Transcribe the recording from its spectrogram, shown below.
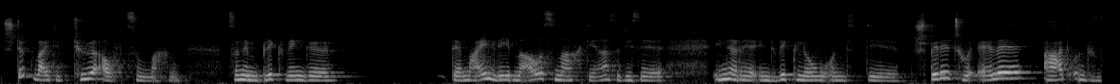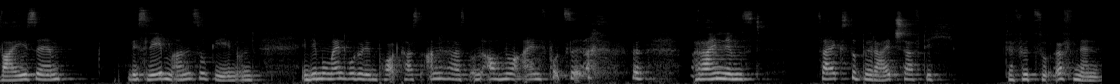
ein Stück weit die Tür aufzumachen zu einem Blickwinkel, der mein Leben ausmacht, ja, so diese innere Entwicklung und die spirituelle Art und Weise, das Leben anzugehen. Und in dem Moment, wo du den Podcast anhörst und auch nur einen Futzel reinnimmst, zeigst du Bereitschaft, dich dafür zu öffnen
